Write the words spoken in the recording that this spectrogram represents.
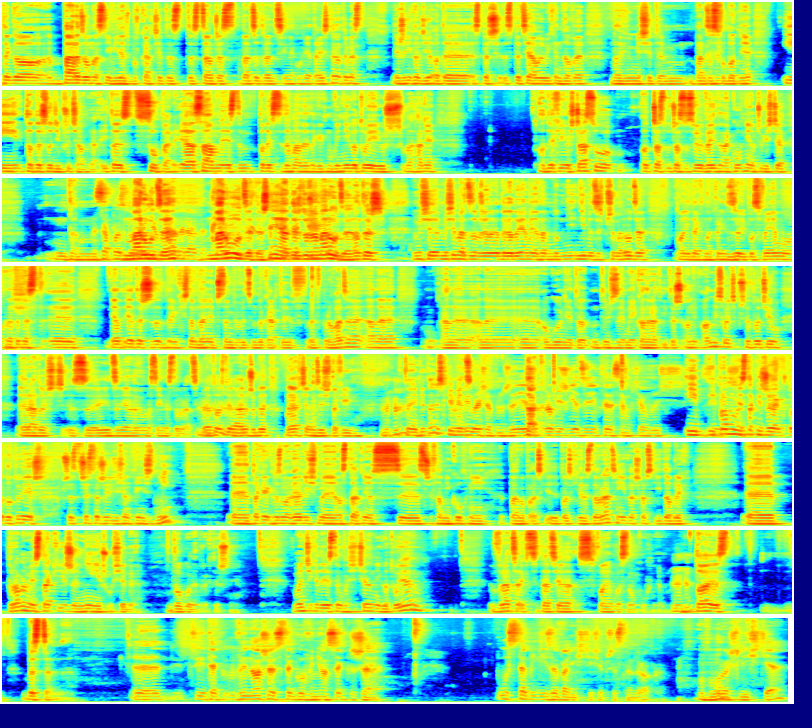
tego bardzo u nas nie widać, bo w karcie to jest, to jest cały czas bardzo tradycyjna kuchnia tajska, natomiast jeżeli chodzi o te spe, specjały weekendowe, bawimy się tym bardzo swobodnie. I to też ludzi przyciąga. I to jest super. Ja sam jestem podekscytowany, tak jak mówię, nie gotuję już wahanie od jakiegoś czasu, od czasu do czasu sobie wejdę na kuchnię, oczywiście mm, tam marudzę, marudzę też, nie, ja też dużo marudzę, on też, my się, my się bardzo dobrze dogadujemy, ja tam niby coś przymarudzę, on i tak na koniec zrobi po swojemu, natomiast y, ja, ja też jakieś tam danie czasami powiedzmy do karty w, wprowadzę, ale, ale, ale y, ogólnie to tym się zajmuje Konrad i też on, on mi, słuchajcie, przywrócił radość z jedzenia we własnej restauracji, bo ja to Mm. otwierałem, żeby, bo ja chciałem zjeść w takiej Mhm. knajpie tajskiej, więc Mówiłeś o tym, że jest, Tak. robisz jedzenie, które sam chciałbyś i, I problem jest taki, że jak to gotujesz przez 365 dni, e, tak jak rozmawialiśmy ostatnio z, z szefami kuchni paru polski, polskich restauracji warszawskich dobrych, e, problem jest taki, że nie jesz u siebie w ogóle praktycznie. W momencie, kiedy jestem właścicielem i gotuję, wraca ekscytacja swoją własną kuchnią. Mhm. To jest bezcenne. E, Czyli tak wynoszę z tego wniosek, że ustabilizowaliście się przez ten rok, Mhm. urośliście,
